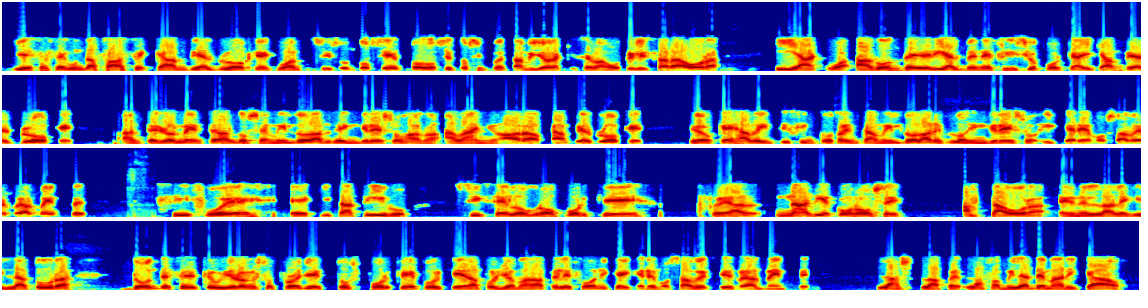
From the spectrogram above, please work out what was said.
Y esa segunda fase cambia el bloque, si son 200 o 250 millones que se van a utilizar ahora, y a, a dónde iría el beneficio, porque ahí cambia el bloque Anteriormente eran 12 mil dólares de ingresos al, año. Ahora cambia el bloque, creo que es a 25, 30 mil dólares los ingresos y queremos saber realmente si fue equitativo, si se logró porque real nadie conoce hasta ahora en la legislatura dónde se distribuyeron esos proyectos. ¿Por qué? Porque era por llamada telefónica y queremos saber si realmente las, las familias de Maricao,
